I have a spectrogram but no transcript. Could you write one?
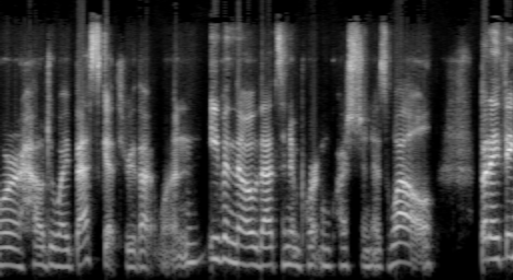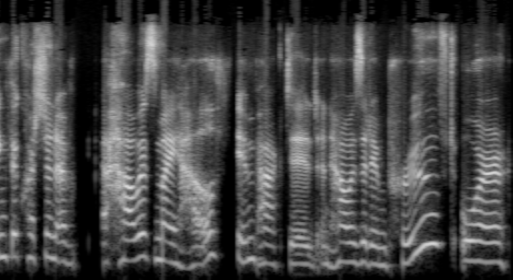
or how do I best get through that one, even though that's an important question as well. But I think the question of how is my health impacted and how is it improved or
